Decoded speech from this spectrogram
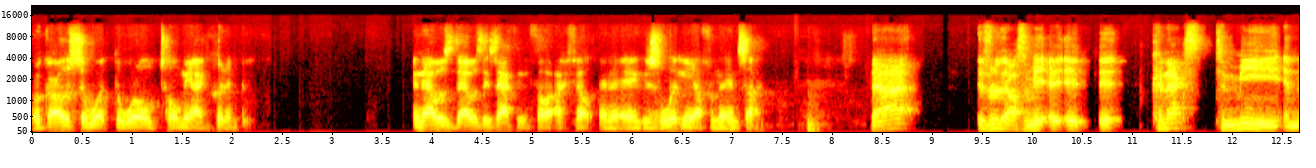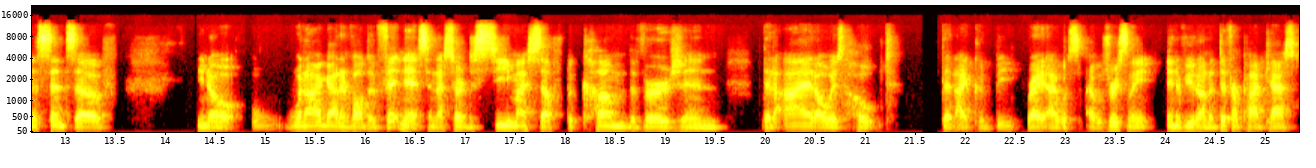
regardless of what the world told me I couldn't be. And that was that was exactly the thought I felt, and it, it just lit me up from the inside. That is really awesome. It, it it connects to me in the sense of you know, when I got involved in fitness and I started to see myself become the version that I had always hoped that I could be, right? I was I was recently interviewed on a different podcast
